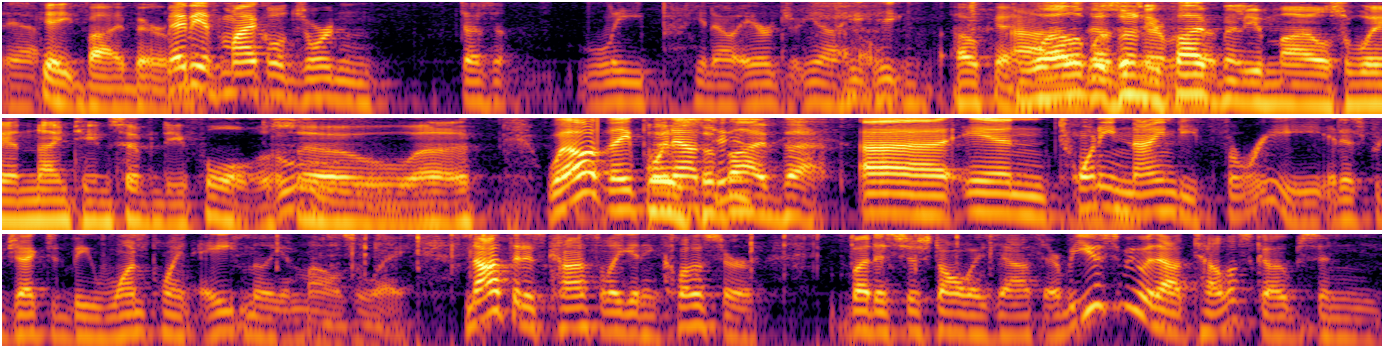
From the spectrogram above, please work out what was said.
Yeah. skate by barely. Maybe if Michael Jordan doesn't leap, you know, air, you know, he. he Okay. uh, well, it that was a only terrible five joke. miles away in 1974, so uh, Well, they point We'll out too. survive that. Uh, in 2093, it is projected to be 1.8 million miles away. Not that it's constantly getting closer, but it's just always out there. We used to be without telescopes, and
